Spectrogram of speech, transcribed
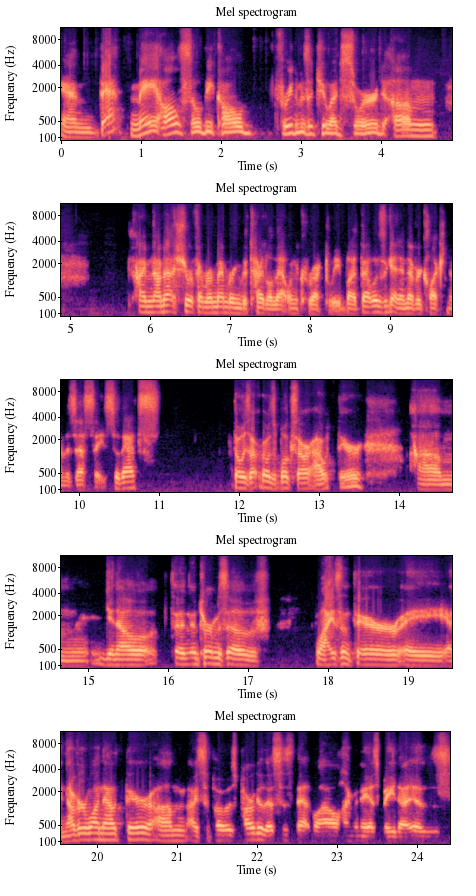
and that may also be called "Freedom is a Two-Edged Sword." Um, I'm, I'm not sure if I'm remembering the title of that one correctly, but that was again another collection of his essays. So that's those those books are out there. Um, you know, in, terms of why isn't there a another one out there? Um, I suppose part of this is that while Hymenaeus Beta is,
